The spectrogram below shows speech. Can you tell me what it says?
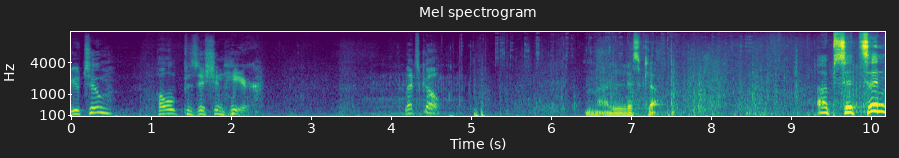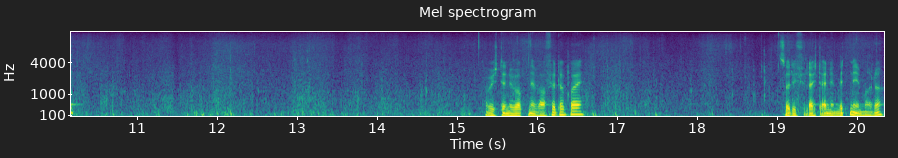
you two hold position here. Let's go. Alles klar. Absitzen! Habe ich denn überhaupt eine Waffe dabei? Sollte ich vielleicht eine mitnehmen, oder?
